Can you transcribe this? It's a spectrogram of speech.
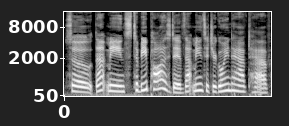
So that means to be positive, that means that you're going to have to have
